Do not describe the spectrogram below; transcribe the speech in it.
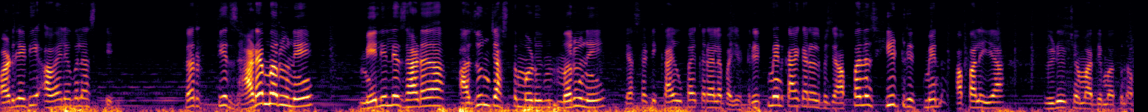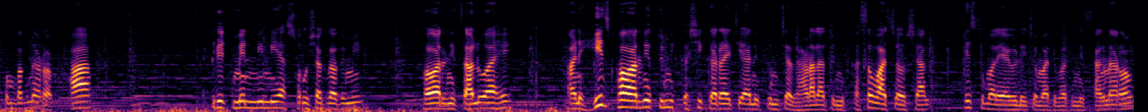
ऑलरेडी अवेलेबल असते. तर ते झाडं मरू नये. मेलेले झाडं अजून जास्त मरून मरू नये. यासाठी काय उपाय करायला पाहिजे? ट्रीटमेंट काय करायला पाहिजे? आपणच ही ट्रीटमेंट आपल्याला या व्हिडिओच्या माध्यमातून आपण बघणार आहोत. हा ट्रीटमेंट मी मी सांगू शकता तुम्ही. फवारणी चालू आहे. आणि हीच फवारणी तुम्ही कशी करायची आणि तुमच्या झाडाला तुम्ही कसं वाचवशाल हेच तुम्हाला या व्हिडिओच्या माध्यमातून मी सांगणार आहोत.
